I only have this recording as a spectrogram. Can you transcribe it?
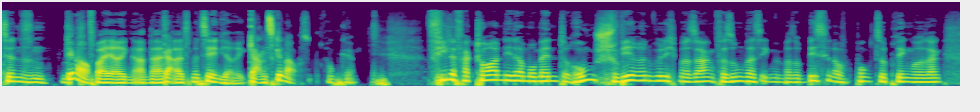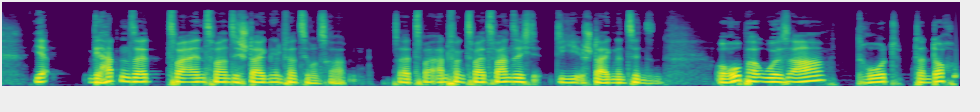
Zinsen mit genau. zweijährigen Anleihen Ga als mit zehnjährigen. Ganz genau. Okay. Viele Faktoren, die da im Moment rumschwirren, würde ich mal sagen, versuchen wir es irgendwie mal so ein bisschen auf den Punkt zu bringen, wo wir sagen, ja, wir hatten seit 2021 steigende Inflationsraten. Seit zwei, Anfang 2020 die steigenden Zinsen. Europa, USA droht dann doch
